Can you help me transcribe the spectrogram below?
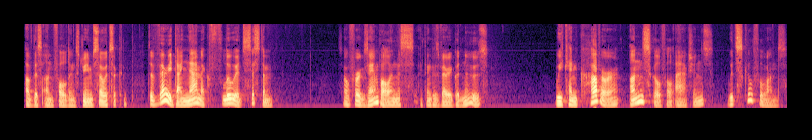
of this unfolding stream. So it's a, it's a very dynamic, fluid system. So, for example, and this I think is very good news, we can cover unskillful actions with skillful ones.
